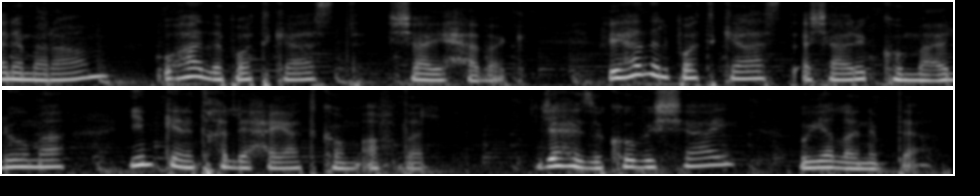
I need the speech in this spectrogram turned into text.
أنا مرام وهذا بودكاست شاي حبق في هذا البودكاست أشارككم معلومة يمكن تخلي حياتكم أفضل. جهزوا كوب الشاي ويلا نبدأ.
